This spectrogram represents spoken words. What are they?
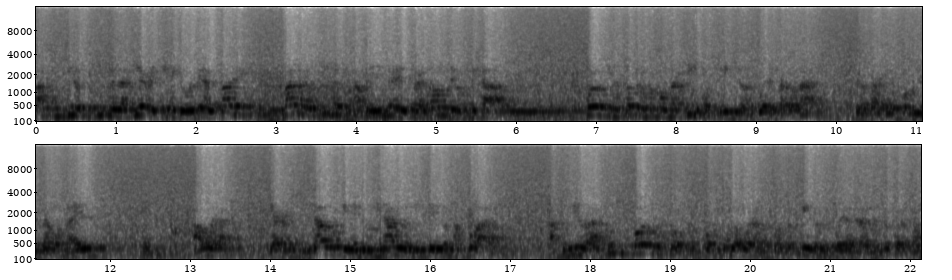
ha cumplido su ciclo en la tierra y tiene que volver al Padre, manda a los hijos a predicar el perdón de los pecados. Solo si nosotros nos convertimos, Cristo nos puede perdonar, pero para que nos convirtamos a Él, ahora que ha resucitado, queda iluminado el misterio pascual, ha subido a la cruz por nosotros, por su amor a nosotros. ¿Qué es lo que puede atraer nuestro corazón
